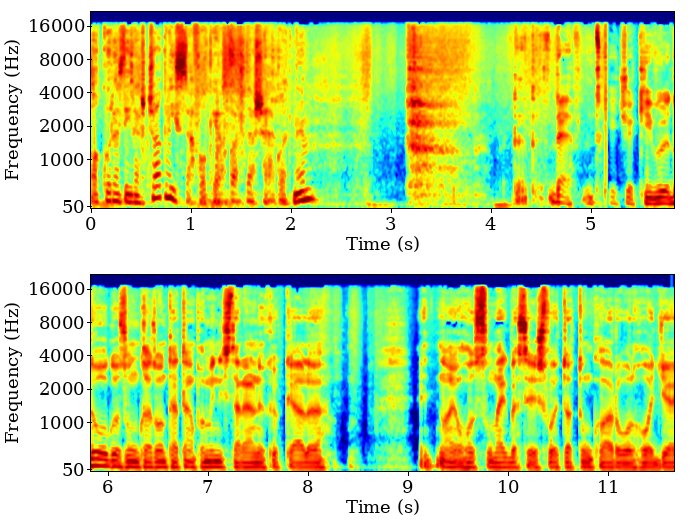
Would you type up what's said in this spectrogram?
akkor azért az csak visszafogja a gazdaságot, nem? De kétség kívül dolgozunk azon, tehát a miniszterelnökökkel egy nagyon hosszú megbeszélést folytattunk arról, hogy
